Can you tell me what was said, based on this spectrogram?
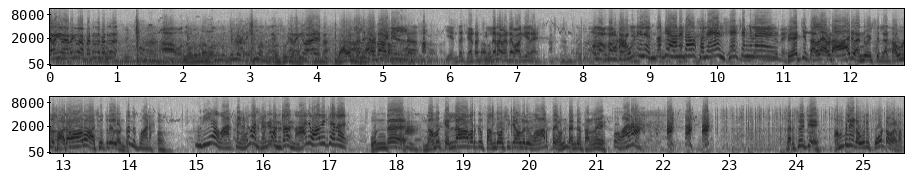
ഇറങ്ങി വാ, ഇറങ്ങി വാ, പെട്ടെന്ന് പെട്ടെന്ന്. എന്റെ ചേട്ടാ ചില്ലറ വേണ്ട ഭാഗ്യരായി എന്തൊക്കെയാണെടാ? വിശേഷങ്ങളെ? പേച്ചി തള്ള അവിടെ ആരും അന്വേഷിച്ചില്ല. ടൗണിൽ ധാരാളം ആശുപത്രികളുണ്ട്. പുതിയ വാർത്തകൾ വല്ലതും ഉണ്ടോ? നമുക്ക് എല്ലാവർക്കും സന്തോഷിക്കാനുള്ള ഒരു വാർത്തയുണ്ട് എന്റെ തള്ളേ. സരസ്വച്ചേ അമ്പിളിയുടെ ഒരു ഫോട്ടോ വേണം.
